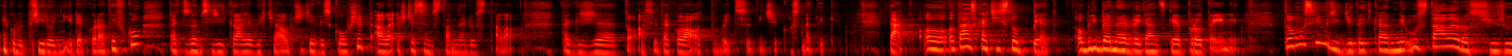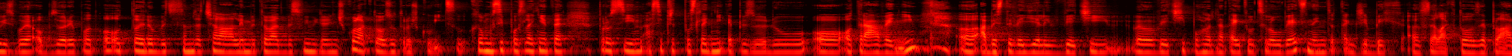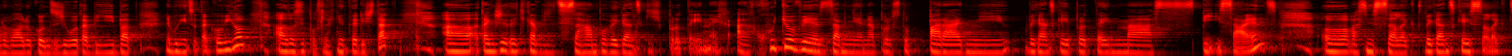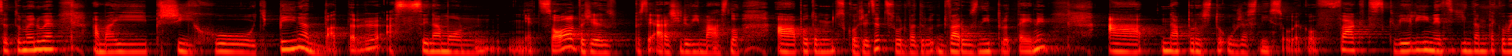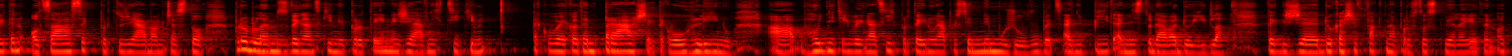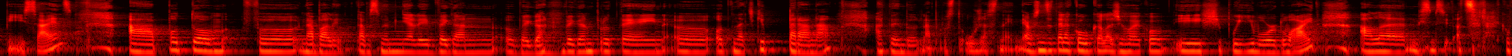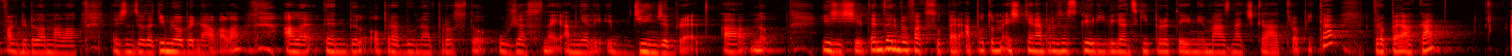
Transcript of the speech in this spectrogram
jakoby přírodní i dekorativku, tak to jsem si říkala, že bych chtěla určitě vyzkoušet, ale ještě jsem se tam nedostala. Takže to asi taková odpověď, co se týče kosmetiky. Tak, otázka číslo pět. Oblíbené veganské proteiny. To musím říct, že teďka neustále rozšiřuji svoje obzory pod, od té doby, co jsem začala limitovat ve svém jídelníčku laktózu trošku víc. K tomu si poslechněte, prosím, asi předposlední epizodu o, o trávení, abyste věděli větší, větší pohled na tady tu celou věc. Není to tak, že bych eh, se laktóze plánovala do konce života vyhýbat nebo něco takového, ale to si poslechněte, když tak. A, takže teďka víc sahám po veganských proteinech a chuťově za mě naprosto parádní veganský protein má PE Science, uh, vlastně select, veganský select se to jmenuje. A mají příchuť peanut butter a cinnamon něco, takže prostě arašidový máslo a potom skořice, to jsou dva, dva různé proteiny. A naprosto úžasný jsou, jako fakt skvělý, necítím tam takový ten ocásek, protože já mám často problém s veganskými proteiny, že já v nich cítím takový jako ten prášek, takovou hlínu. A hodně těch veganských proteinů já prostě nemůžu vůbec ani pít, ani nic to dávat do jídla. Takže do kaše fakt naprosto skvělý je ten od PE Science. A potom v, na Bali, tam jsme měli vegan, vegan, vegan protein uh, od značky Prana a ten byl naprosto úžasný. Já už jsem se teda koukala, že ho jako i šipují worldwide, ale myslím si, že ta cena jako fakt nebyla malá, takže jsem si ho zatím neobjednávala, ale ten byl opravdu naprosto úžasný a měli i gingerbread a no, ježiši, ten ten byl fakt super. A potom ještě naprosto skvělý veganský proteiny má značka Tropika, Tropeaka,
